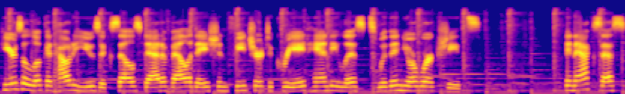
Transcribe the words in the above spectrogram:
Here's a look at how to use Excel's data validation feature to create handy lists within your worksheets. In Access,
